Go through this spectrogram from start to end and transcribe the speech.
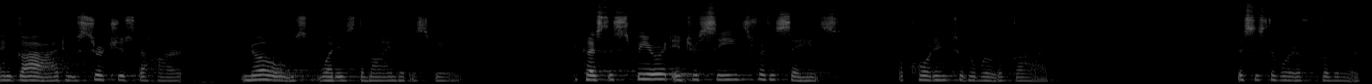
And God, who searches the heart, knows what is the mind of the Spirit because the Spirit intercedes for the saints according to the will of God. This is the word of the Lord.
